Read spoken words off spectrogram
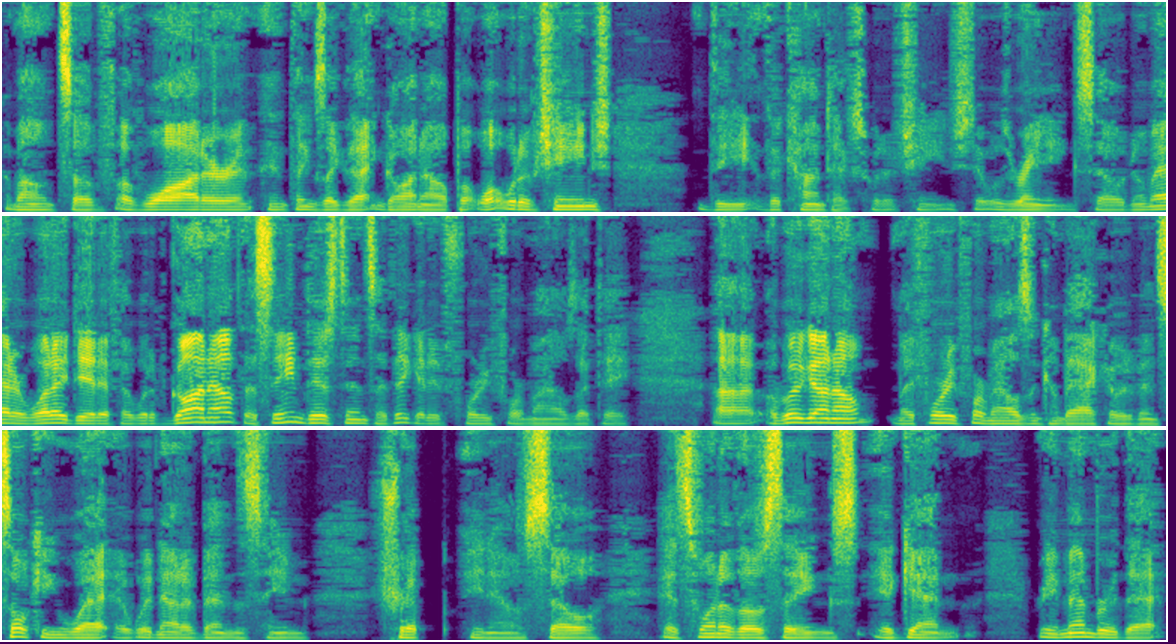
amounts of, of water and, and things like that and gone out. But what would have changed the the context would have changed. It was raining, so no matter what I did, if I would have gone out the same distance, I think I did 44 miles that day. Uh, I would have gone out my 44 miles and come back. I would have been soaking wet. It would not have been the same trip, you know. So it's one of those things. Again, remember that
